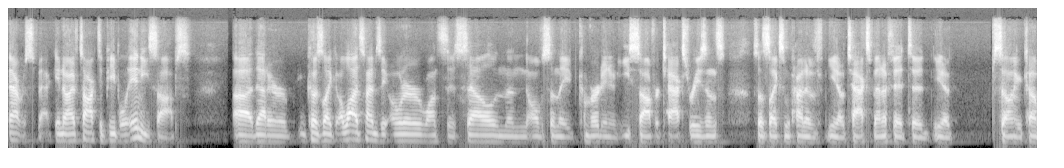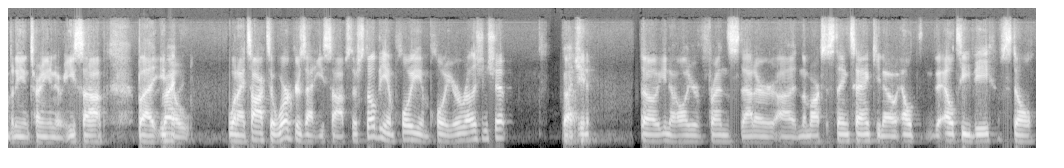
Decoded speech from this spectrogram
that respect. You know, I've talked to people in ESOPs uh, that are because like a lot of times the owner wants to sell and then all of a sudden they convert it into an ESOP for tax reasons. So it's like some kind of you know tax benefit to you know selling a company and turning it into an ESOP. But you Right. know, when I talk to workers at ESOPs, there's still the employee employer relationship. Gotcha. you know, So you know all your friends that are uh, in the Marxist think tank, you know L- the LTV still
